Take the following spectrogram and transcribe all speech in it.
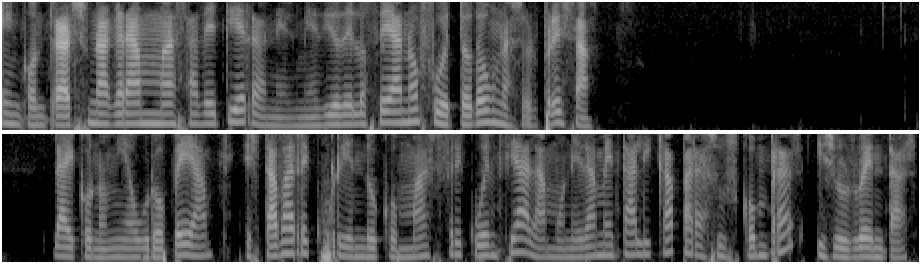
Encontrarse una gran masa de tierra en el medio del océano fue toda una sorpresa. La economía europea estaba recurriendo con más frecuencia a la moneda metálica para sus compras y sus ventas,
